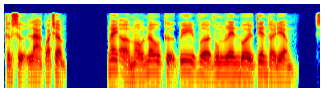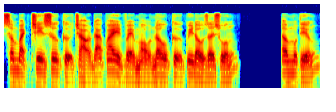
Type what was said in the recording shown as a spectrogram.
thực sự là quá chậm. Ngay ở màu nâu cự quy vừa vung lên đuôi tiên thời điểm, sâm bạch chi sư cự trảo đã quay về màu nâu cự quy đầu rơi xuống. Âm một tiếng,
